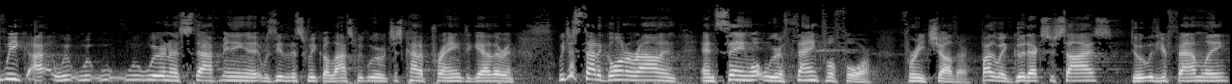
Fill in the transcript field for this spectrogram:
week, I, we, we, we, were in a staff meeting. It was either this week or last week. We were just kind of praying together, and we just started going around and, and saying what we were thankful for for each other. By the way, good exercise. Do it with your family.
